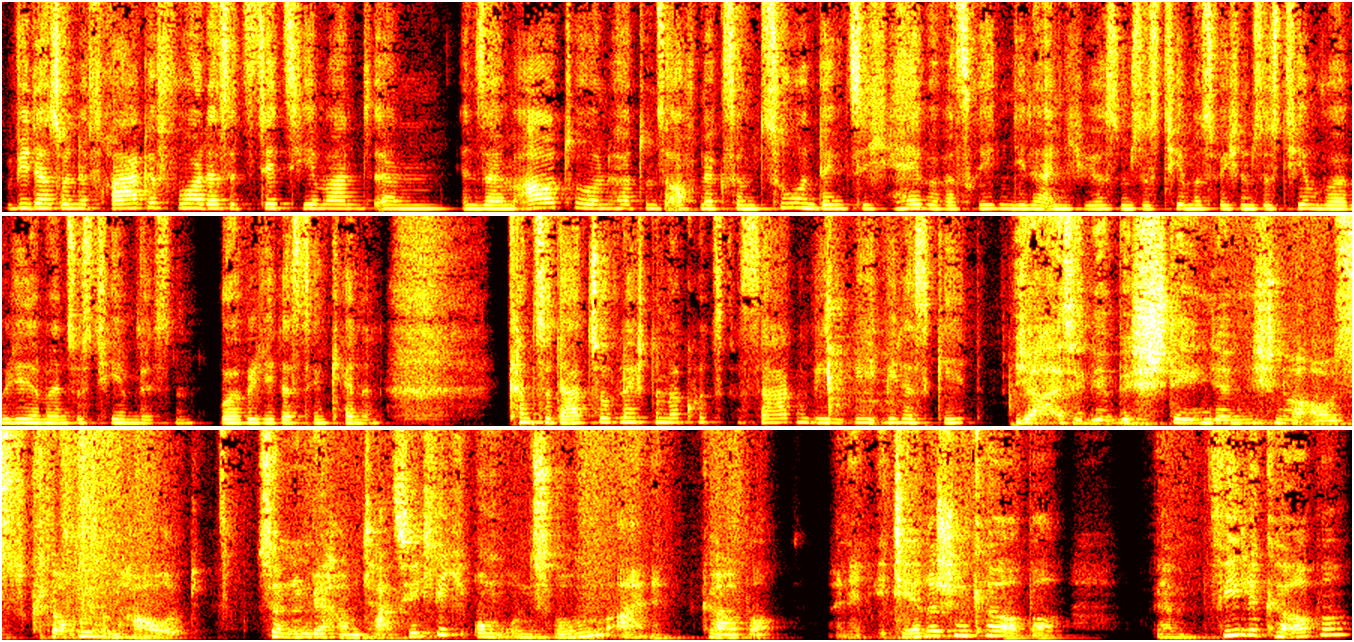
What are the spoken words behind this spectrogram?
wieder so eine Frage vor, da sitzt jetzt jemand ähm, in seinem Auto und hört uns aufmerksam zu und denkt sich, hey, über was reden die da eigentlich wie aus dem System, aus welchem System, woher will die denn mein System wissen? Woher will die das denn kennen? Kannst du dazu vielleicht noch mal kurz was sagen, wie, wie, wie das geht? Ja, also wir bestehen ja nicht nur aus Knochen und Haut, sondern wir haben tatsächlich um uns herum einen Körper, einen ätherischen Körper. Wir haben viele Körper,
